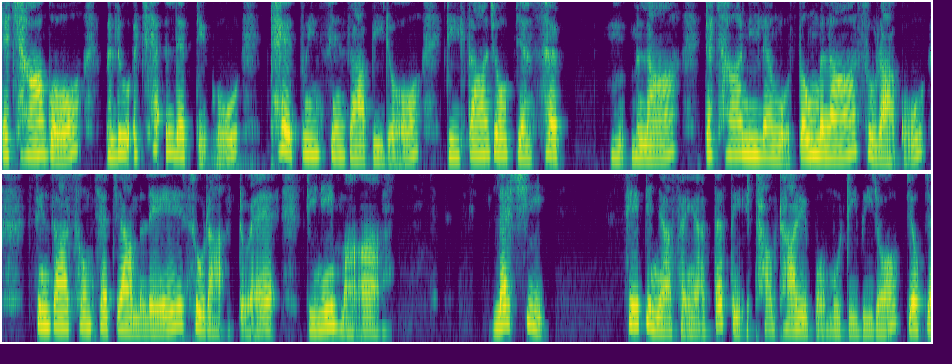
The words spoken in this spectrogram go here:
တခြားကောဘလို့အချက်အလက်တွေကိုထည့်သွင်းစဉ်းစားပြီးတော့ဒီသားကြောပြန်ဆက်မလားတခြားနီလန်းကိုသုံးမလားဆိုတာကိုစဉ်းစားဆုံးဖြတ်ကြမလဲဆိုတာအတွက်ဒီနေ့မှာလက်ရှိ ဆေးပညာဆိုင်ရာတက်တဲ့အထောက်အထားတွေပေါ်မူတည်ပြီးတော့ပြောပြ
